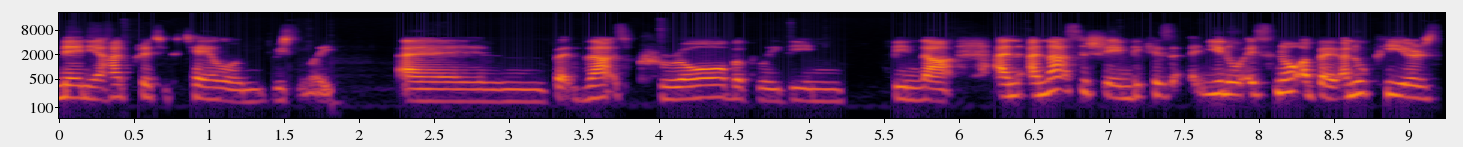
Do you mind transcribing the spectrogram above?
many. I had Priti Patel on recently, um, but that's probably been been that, and and that's a shame because you know it's not about. I know Piers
